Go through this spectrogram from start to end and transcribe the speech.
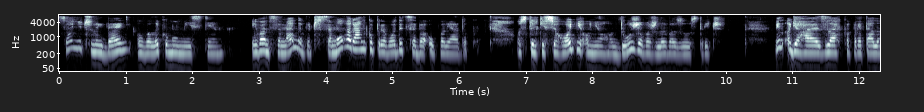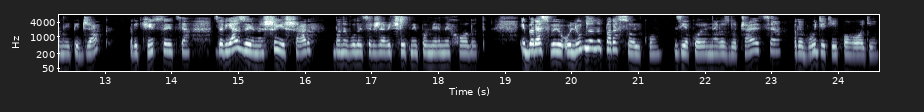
Сонячний день у великому місті. Іван Семенович з самого ранку приводить себе у порядок, оскільки сьогодні у нього дуже важлива зустріч. Він одягає злегка приталений піджак, причісується, зав'язує на шиї шарф, бо на вулиці вже відчутний помірний холод, і бере свою улюблену парасольку, з якою не розлучається при будь-якій погоді.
